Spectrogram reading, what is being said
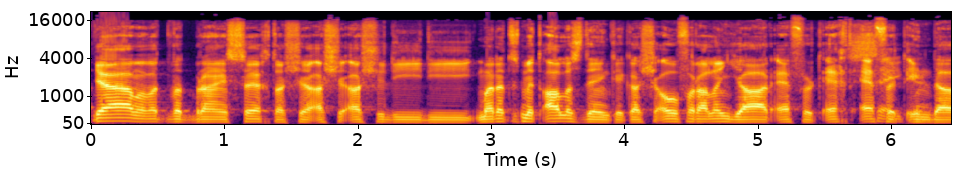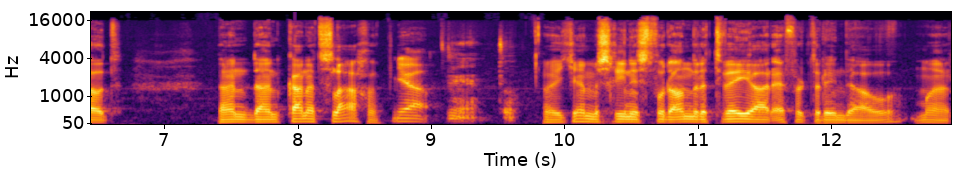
Ja, maar wat, wat Brian zegt, als je, als je, als je die, die... Maar dat is met alles, denk ik. Als je overal een jaar effort, echt effort indouwt, dan, dan kan het slagen. Ja. Ja, top. Weet je, misschien is het voor de andere twee jaar effort erin douwen, maar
